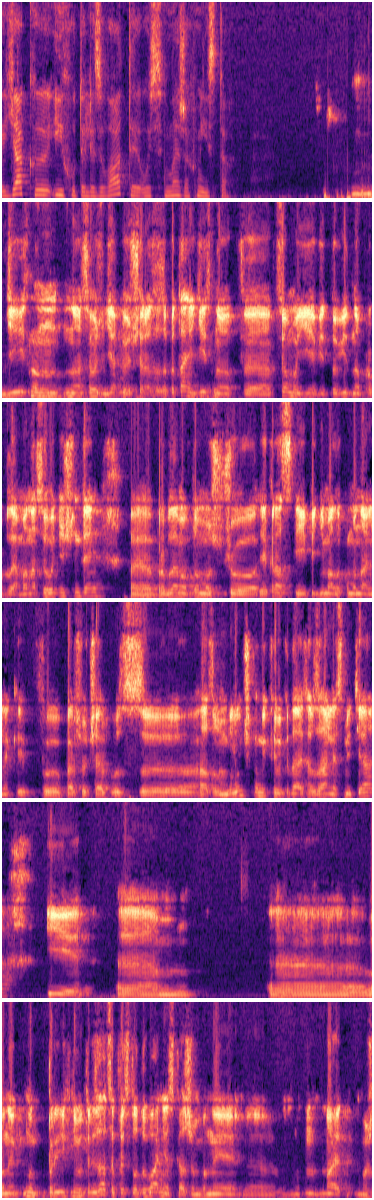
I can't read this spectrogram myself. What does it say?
Як е, їх утилізувати ось в межах міста? Дійсно, на сьогодні дякую ще раз за запитання. Дійсно, в, цьому є відповідна проблема. На сьогоднішній день е, проблема в тому, що якраз і піднімали комунальники в першу чергу з е, газовим балончиком, які викидаються в загальне сміття, і ем, вони ну при їхній утилізації, при складуванні, скажімо, вони е, мають мож,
